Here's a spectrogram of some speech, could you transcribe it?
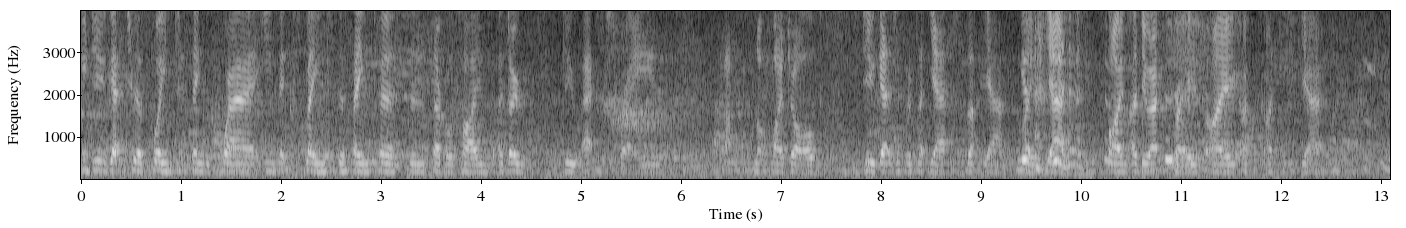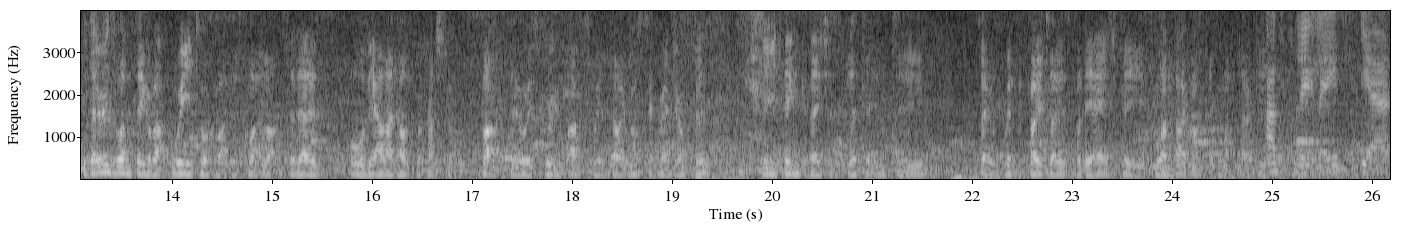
you do get to a point, I think, where you've explained to the same person several times, I don't do x-rays, that's not my job. Do you do get to a point like, yes, that, yeah, I, yeah, fine, I do x-rays, I, I, I yeah. So there is one thing about we talk about this quite a lot. So there's all the allied health professionals, but they always group us with diagnostic radiographers. Do you think they should split it into so with the photos for the AHPs, one diagnostic and one therapeutic? Absolutely, yeah.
